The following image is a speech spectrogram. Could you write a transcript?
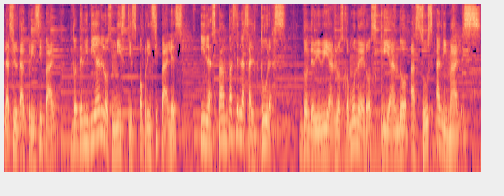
La ciudad principal, donde vivían los mistis o principales, y las pampas de las alturas, donde vivían los comuneros criando a sus animales.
